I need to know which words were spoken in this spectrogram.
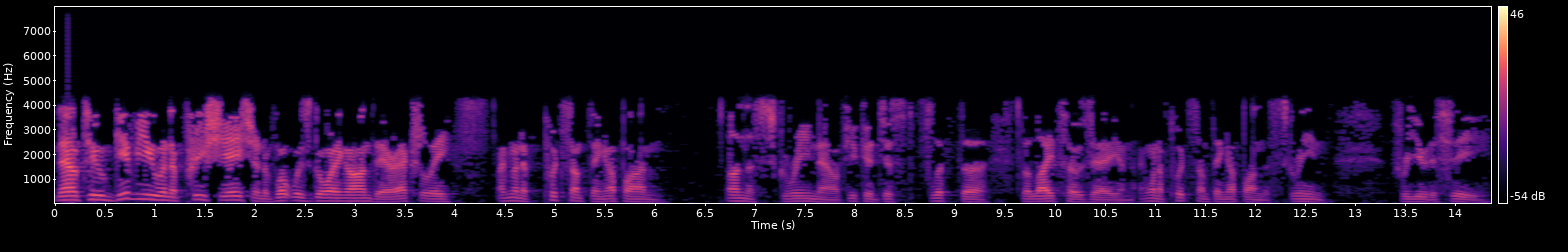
Now, to give you an appreciation of what was going on there, actually, I'm going to put something up on, on the screen now. If you could just flip the, the lights, Jose, and I want to put something up on the screen for you to see.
